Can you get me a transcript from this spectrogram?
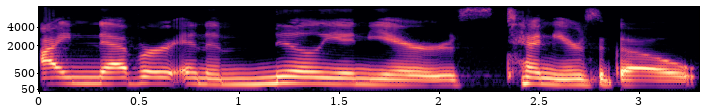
I never in a million years, 10 years ago,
